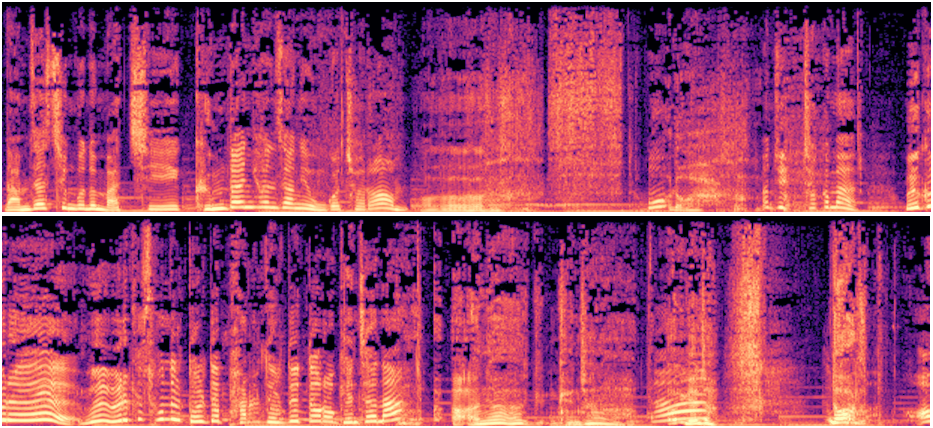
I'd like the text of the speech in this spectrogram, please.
남자친구는 마치 금단 현상이 온 것처럼 어, 어? 아니 잠깐만 왜 그래? 왜 왜 이렇게 손을 덜덜 발을 덜덜 떨어 괜찮아? 아, 아니야 괜찮아 어, 괜찮아 너 아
